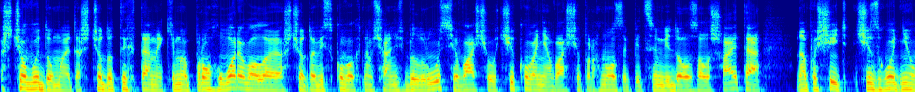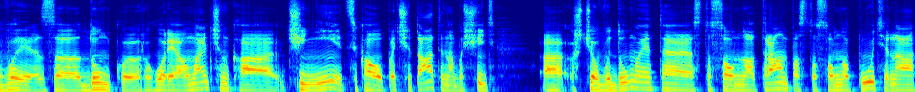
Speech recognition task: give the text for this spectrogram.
що ви думаєте щодо тих тем, які ми проговорювали щодо військових навчань в Білорусі? Ваші очікування, ваші прогнози під цим відео залишайте. Напишіть, чи згодні ви з думкою Григорія Омельченка, чи ні. Цікаво почитати. Напишіть, е, що ви думаєте стосовно Трампа, стосовно Путіна.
